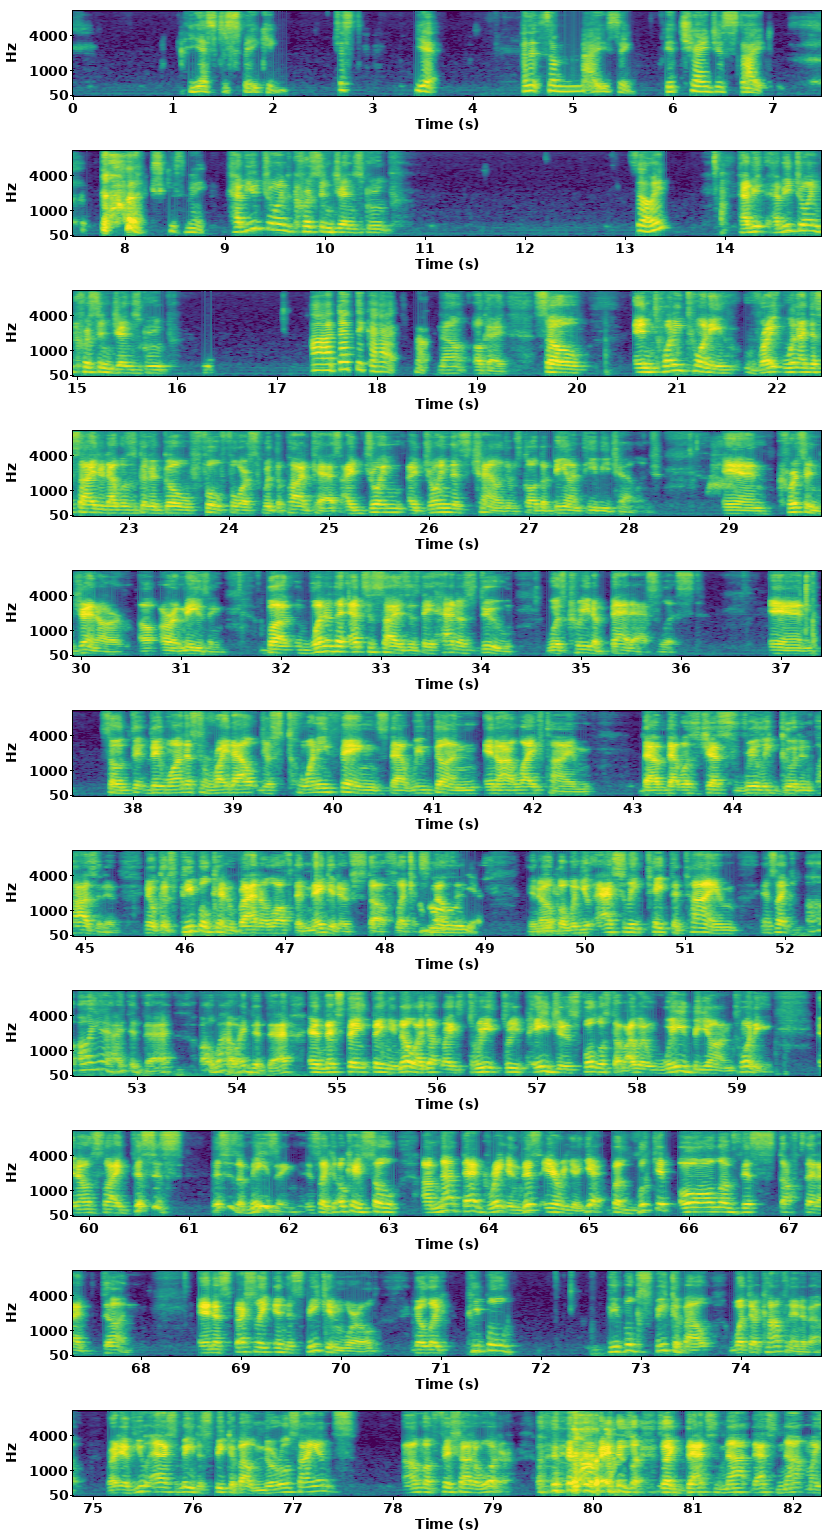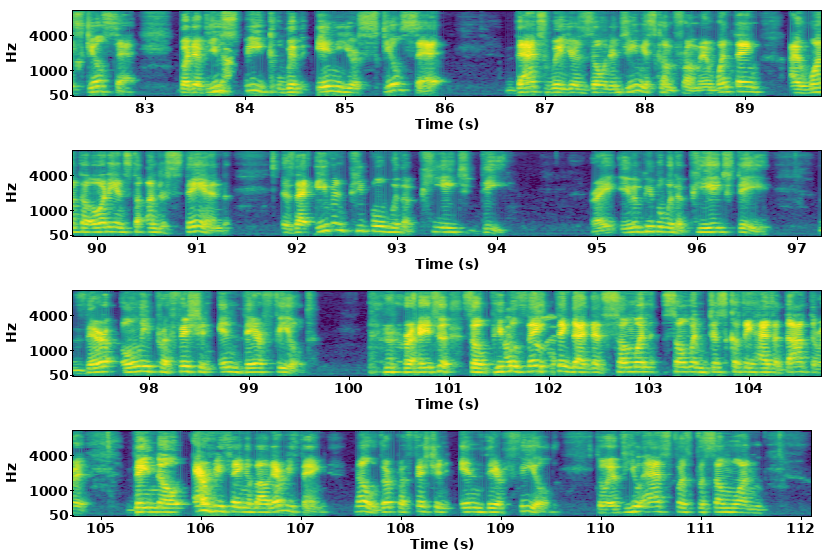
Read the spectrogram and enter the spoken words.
yes to speaking. Just, yeah. And it's amazing. It changes state. Excuse me. Have you joined Chris and Jen's group? Sorry, Have you have you joined Chris and Jen's group? I don't think I have. No. No. Okay. So in 2020, right when I decided I was gonna go full force with the podcast, I joined I joined this challenge. It was called the Be on TV challenge, and Chris and Jen are are, are amazing. But one of the exercises they had us do was create a badass list, and so th- they want us to write out just 20 things that we've done in our lifetime that that was just really good and positive. You know, because people can rattle off the negative stuff like it's Oh, nothing yes. you know Yeah. but when you actually take the time it's like oh, oh yeah i did that oh wow i did that and next thing, thing you know i got like three three pages full of stuff i went way beyond 20 and i was like this is this is amazing it's like okay so i'm not that great in this area yet but look at all of this stuff that i've done and especially in the speaking world you know like people people speak about what they're confident about right if you ask me to speak about neuroscience i'm a fish out of water right? It's like, it's like that's not that's not my skill set. But if you Yeah. speak within your skill set, that's where your zone of genius come from. And one thing I want the audience to understand is that even people with a PhD, right? Even people with a PhD, they're only proficient in their field. right? So, people think think that that someone someone just because they has a doctorate, they know everything about everything. No, they're proficient in their field. So if you ask for, for someone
